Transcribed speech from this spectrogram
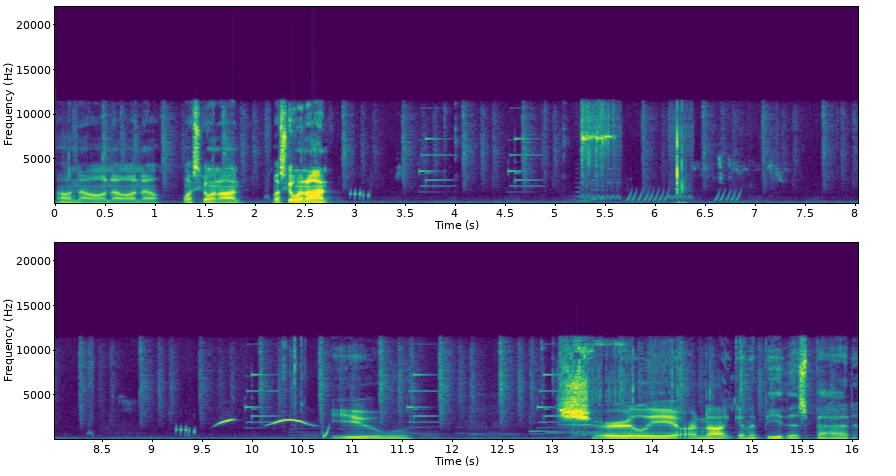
Oh no, oh no, oh no. What's going on? What's going on? You surely are not gonna be this bad.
